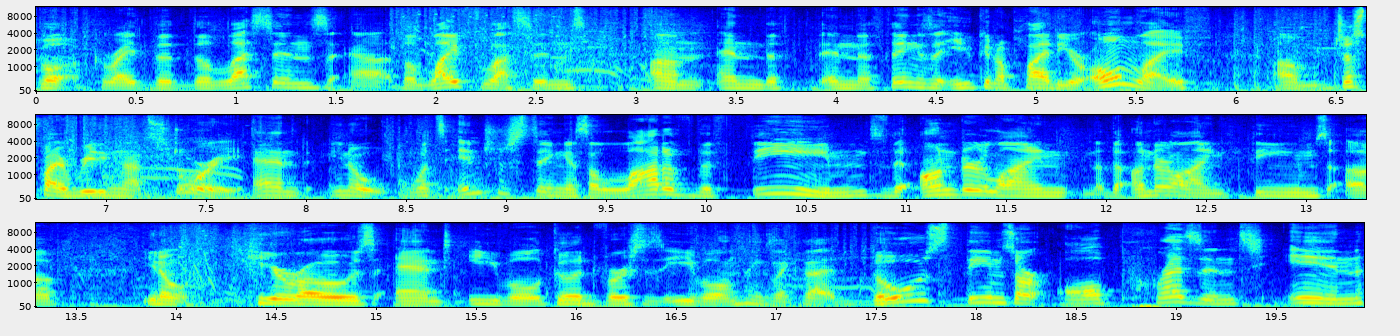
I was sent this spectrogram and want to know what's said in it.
book right? The the lessons uh, the life lessons um and the and the things that you can apply to your own life um just by reading that story. And you know what's interesting is a lot of the themes the underlying the underlying themes of you know heroes and evil good versus evil and things like that those themes are all present in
